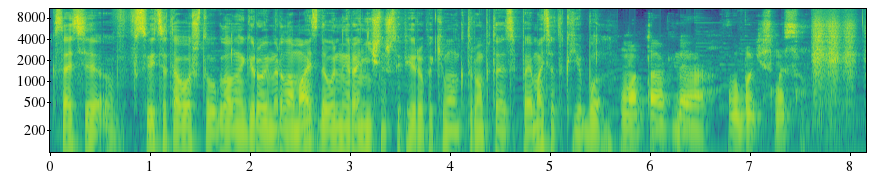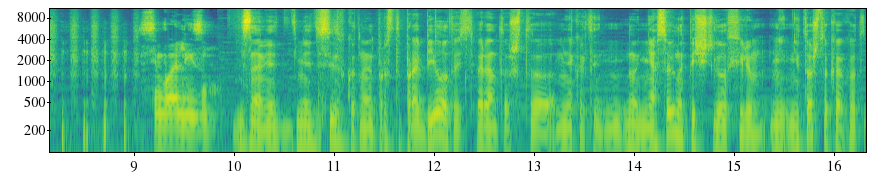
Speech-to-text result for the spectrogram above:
Кстати, в свете того, что у главного героя умерла мать, довольно иронично, что первый покемон, которого он пытается поймать, это Кьюбон. Вот так, да. Глубокий смысл. Символизм. Не знаю, меня, меня действительно в какой-то момент просто пробило, то есть, несмотря на то, что мне как-то ну, не особенно впечатлил фильм, не, не то, что как вот,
